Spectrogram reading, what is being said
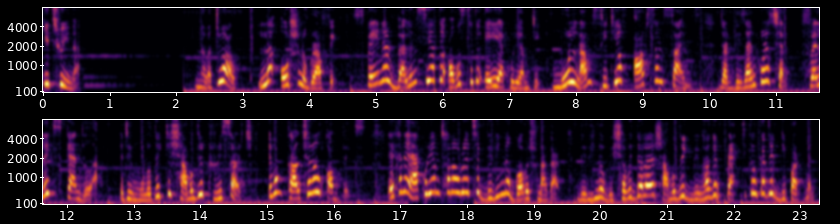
কিছুই না। নাম্বার টুয়েলভ লা ওশনোগ্রাফিক স্পেনের ভ্যালেন্সিয়াতে অবস্থিত এই অ্যাকুরিয়ামটি মূল নাম city of arts and science, যার ডিজাইন করেছেন ফেলিক্স ক্যান্ডেলা। এটি মূলত একটি সামুদ্রিক রিসার্চ এবং কালচারাল কমপ্লেক্স। এখানে অ্যাকুরিয়াম ছাড়াও রয়েছে বিভিন্ন গবেষণাগার, বিভিন্ন বিশ্ববিদ্যালয়ের সামুদ্রিক বিভাগের প্র্যাকটিক্যাল কাজের ডিপার্টমেন্ট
